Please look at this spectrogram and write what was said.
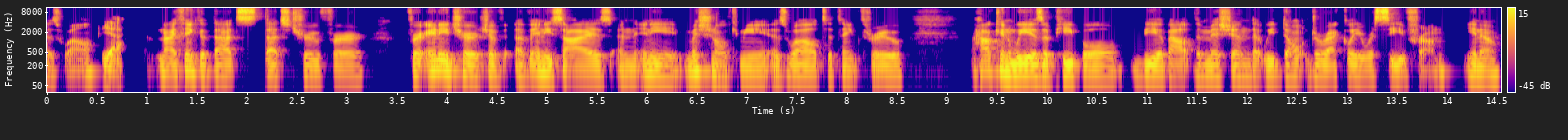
as well. Yeah. And I think that that's, that's true for, for any church of, of any size and any missional community as well to think through how can we as a people be about the mission that we don't directly receive from, you know?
